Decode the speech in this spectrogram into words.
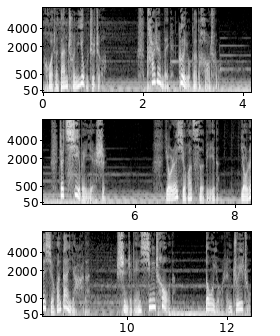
或者单纯幼稚者。他认为各有各的好处，这气味也是。有人喜欢刺鼻的，有人喜欢淡雅的，甚至连腥臭的，都有人追逐。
